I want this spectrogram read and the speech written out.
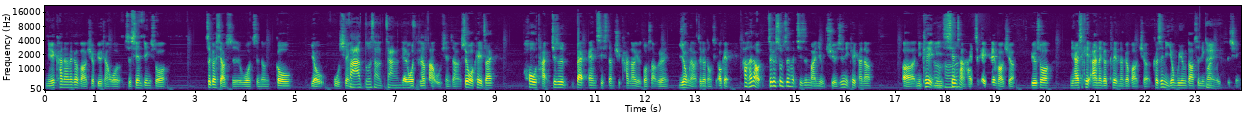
你会看到那个 voucher，比如讲我只限定说这个小时我只能够有五千发多少张对，我只能发五千张，所以我可以在后台就是 back end system 去看到有多少个人用了这个东西。OK，它很好，这个数字其实蛮有趣的，就是你可以看到，呃，你可以你现场还是可以 claim voucher，、比如说你还是可以按那个 claim 那个 voucher，可是你用不用到是另外一回事情。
